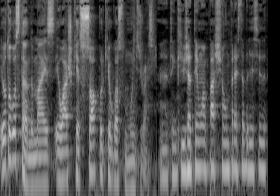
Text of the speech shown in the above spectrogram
Eu tô gostando, mas eu acho que é só porque eu gosto muito de wrestling. É, tem que já ter uma paixão pré-estabelecida.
